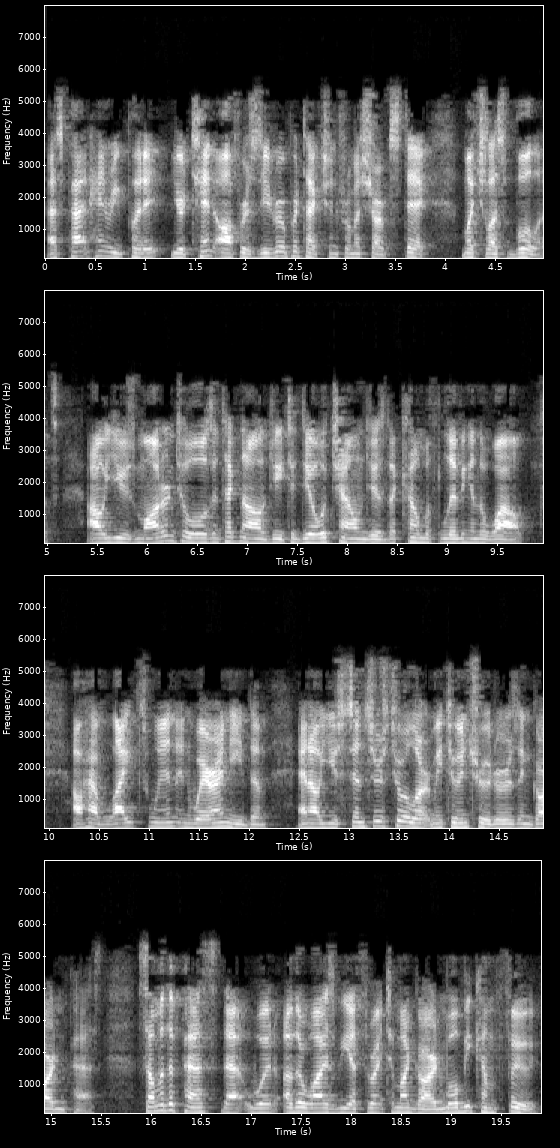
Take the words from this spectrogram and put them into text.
As Pat Henry put it, your tent offers zero protection from a sharp stick, much less bullets. I'll use modern tools and technology to deal with challenges that come with living in the wild. I'll have lights when and where I need them, and I'll use sensors to alert me to intruders and garden pests. Some of the pests that would otherwise be a threat to my garden will become food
